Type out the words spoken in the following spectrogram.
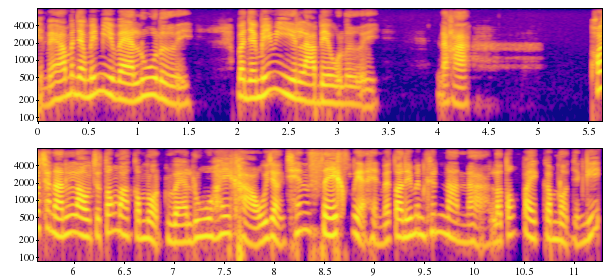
เห็นไหมคะมันยังไม่มี value เลย มันยังไม่มี label เลยนะคะเพราะฉะนั้นเราจะต้องมากำหนด value ให้เขาอย่างเช่น Sex เนี่ยเห็นไหมตอนนี้มันขึ้น None น่ะค่ะเราต้องไปกำหนดอย่างงี้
